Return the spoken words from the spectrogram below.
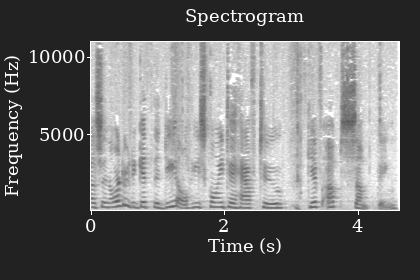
Because in order to get the deal, he's going to have to give up something.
